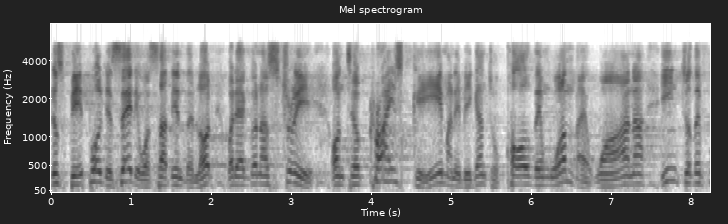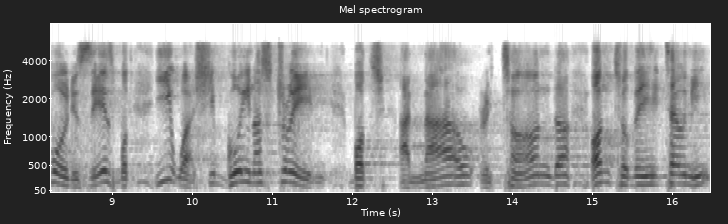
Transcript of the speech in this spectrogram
Those people, they said they were serving the Lord, but they are going astray. Until Christ came and he began to call them one by one into the fold. He says, but ye were sheep going astray, but are now returned unto the, tell me,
